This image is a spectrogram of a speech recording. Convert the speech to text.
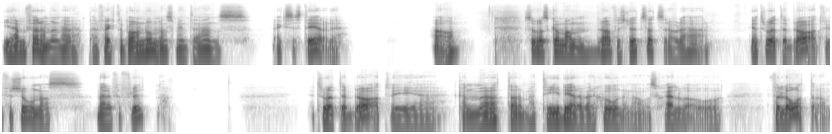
jämföra med den här perfekta barndomen som inte ens existerade. Ja, så vad ska man dra för slutsatser av det här? Jag tror att det är bra att vi försonas med det förflutna. Jag tror att det är bra att vi eh, kan möta de här tidigare versionerna av oss själva och förlåta dem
